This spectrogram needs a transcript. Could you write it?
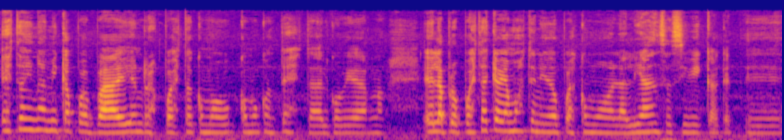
Esta dinámica pues va a en respuesta como, como contesta el gobierno. Eh, la propuesta que habíamos tenido pues como la Alianza Cívica eh,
